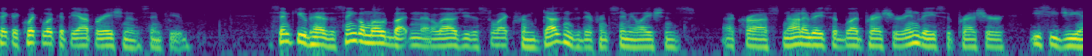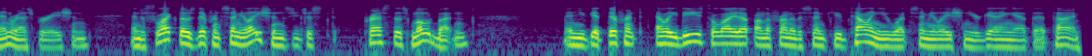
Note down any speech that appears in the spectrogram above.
take a quick look at the operation of the SimCube. The SimCube has a single mode button that allows you to select from dozens of different simulations across non-invasive blood pressure, invasive pressure, ECG, and respiration. And to select those different simulations, you just press this mode button and you get different LEDs to light up on the front of the SimCube telling you what simulation you're getting at that time.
